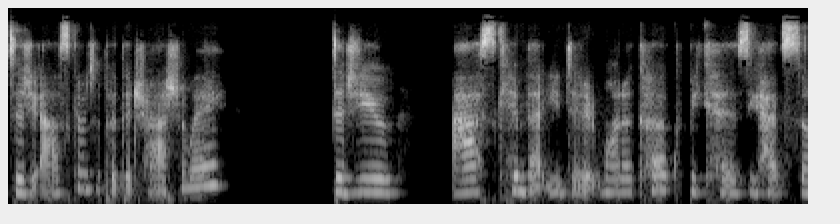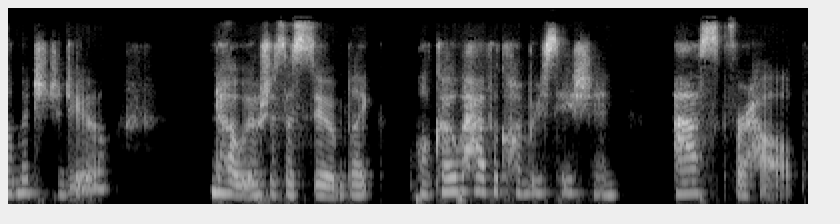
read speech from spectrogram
Did you ask him to put the trash away? Did you ask him that you didn't want to cook because you had so much to do? No, it was just assumed. Like, well, go have a conversation, ask for help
